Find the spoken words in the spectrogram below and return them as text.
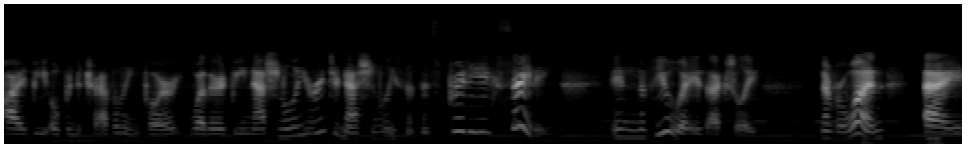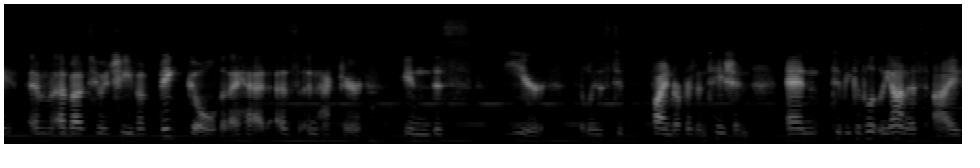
I'd be open to traveling for, whether it be nationally or internationally. So that's pretty exciting in a few ways, actually. Number one, I am about to achieve a big goal that I had as an actor in this year. It was to find representation. And to be completely honest, I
